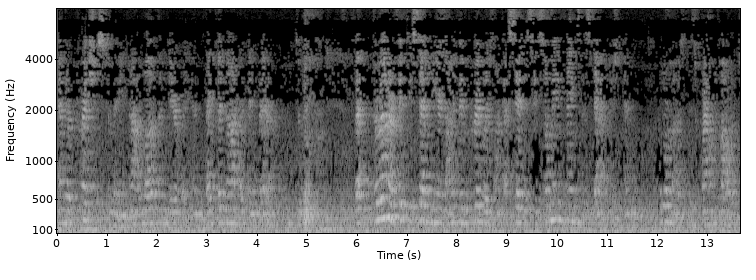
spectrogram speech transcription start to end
And they're precious to me. And I love them dearly. And they could not have been better to me. But throughout our 57 years, I have been privileged, like I said, to see so many things established. And foremost is Crown College.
